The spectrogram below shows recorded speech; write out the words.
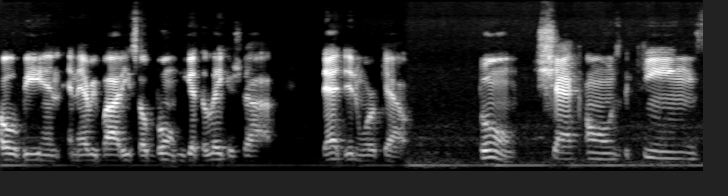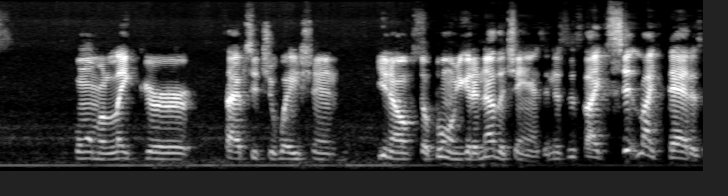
Kobe and, and everybody. So boom, he got the Lakers job. That didn't work out boom, Shaq owns the Kings, former Laker type situation, you know, so boom, you get another chance. And it's just like shit like that is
